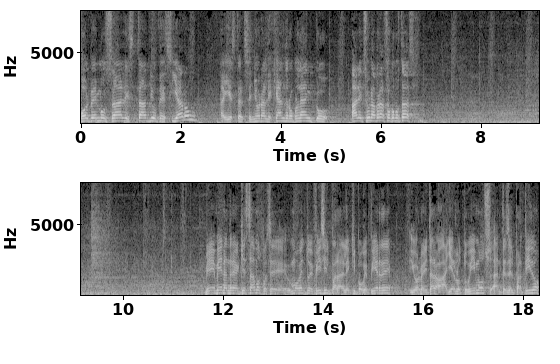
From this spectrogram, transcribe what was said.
Volvemos al estadio de Seattle. Ahí está el señor Alejandro Blanco. Alex, un abrazo, ¿cómo estás? Bien, bien, Andrea, aquí estamos. Pues eh, un momento difícil para el equipo que pierde. Igor Militar, ayer lo tuvimos antes del partido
